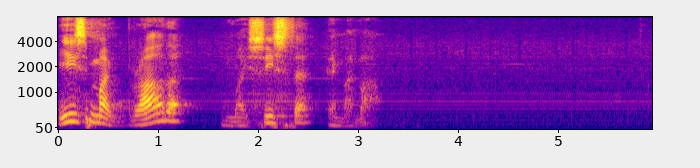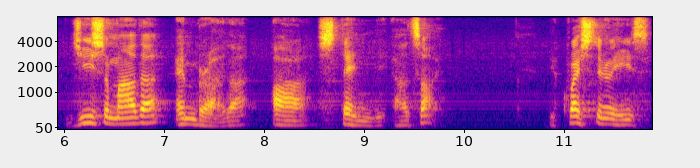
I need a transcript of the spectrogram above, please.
He's my brother, my sister, and my mom. Jesus' mother and brother are standing outside. The question is,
